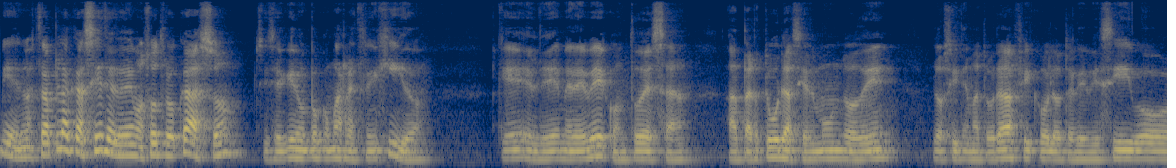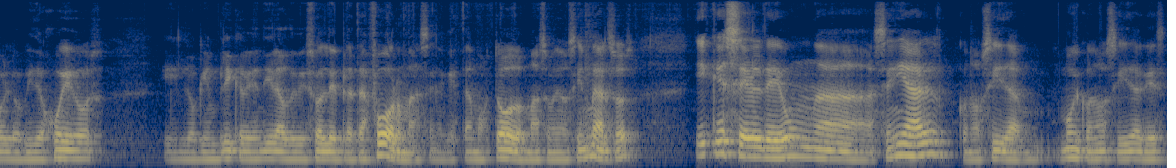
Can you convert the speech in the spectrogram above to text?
Bien, en nuestra placa 7 tenemos otro caso, si se quiere un poco más restringido que el de MDB, con toda esa apertura hacia el mundo de lo cinematográfico, lo televisivo, los videojuegos y lo que implica hoy en día el audiovisual de plataformas en el que estamos todos más o menos inmersos, y que es el de una señal conocida, muy conocida, que es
